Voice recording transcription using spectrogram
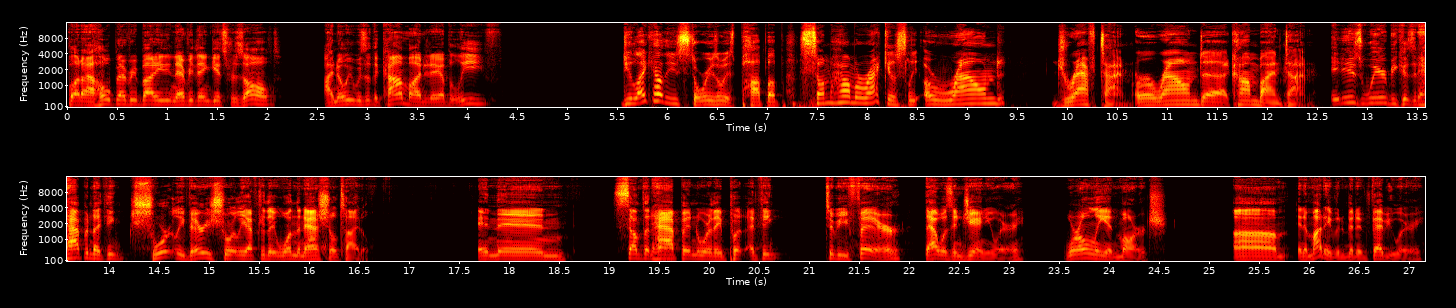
But I hope everybody and everything gets resolved. I know he was at the combine today, I believe. Do you like how these stories always pop up somehow miraculously around draft time or around uh, combine time? It is weird because it happened, I think, shortly, very shortly after they won the national title. And then something happened where they put, I think, to be fair, That was in January. We're only in March. Um, and it might even have been in February.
